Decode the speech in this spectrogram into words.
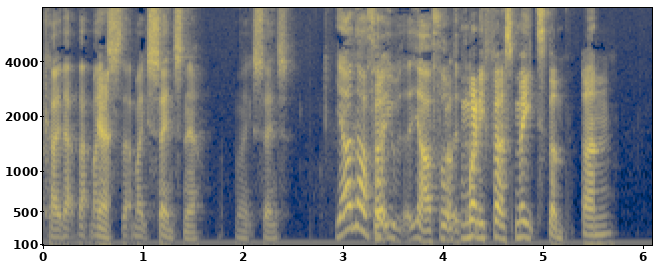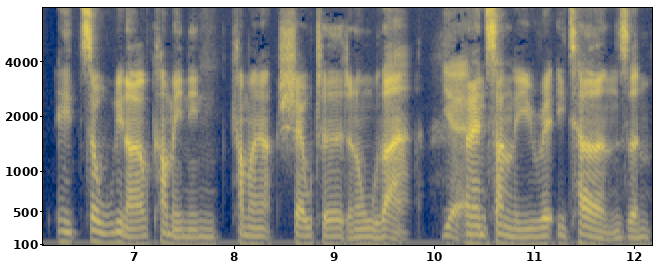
okay, that that makes that makes sense now. Makes sense. Yeah, no, I thought But- you. Yeah, I thought. when he first meets them, and it's all you know, coming in, coming out sheltered, and all that. yeah, And then suddenly he, re- he turns, and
